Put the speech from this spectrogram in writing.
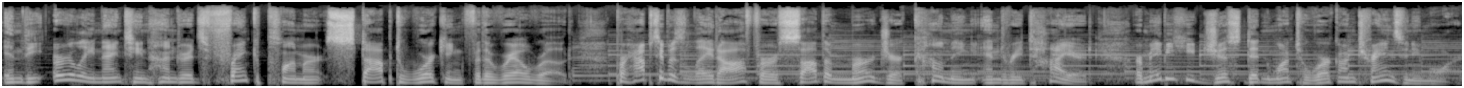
In the early 1900s, Frank Plummer stopped working for the railroad. Perhaps he was laid off or saw the merger coming and retired, or maybe he just didn't want to work on trains anymore.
